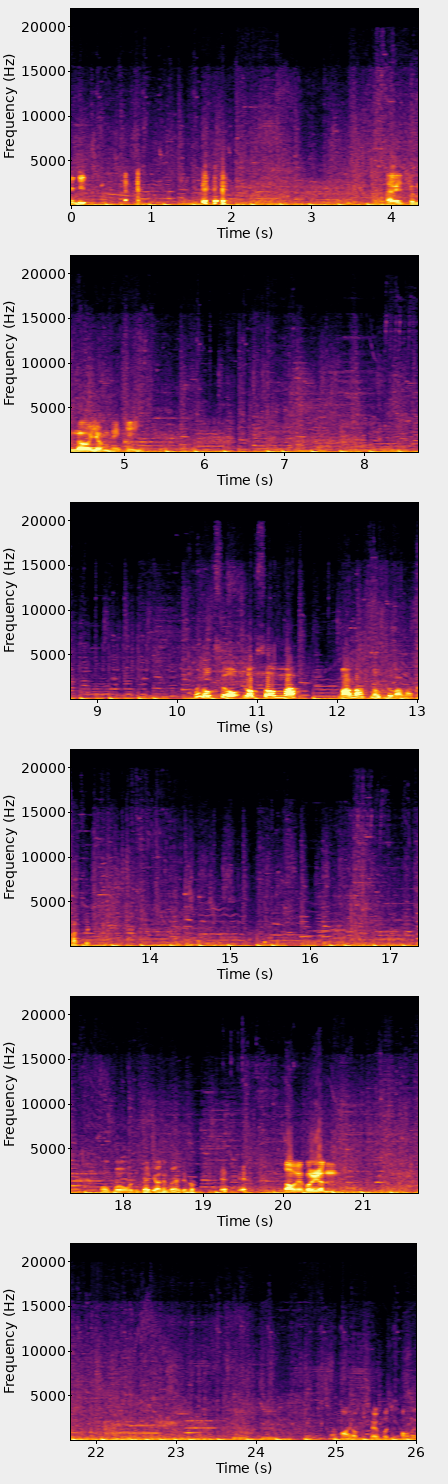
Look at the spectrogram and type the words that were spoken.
아이 존나 어이없네 게임. 어, 럭스, 어, 럭스 엄마. 마마, 럭스 마마 같이. 어, 뭐 어디까지 가는 거야, 저거? 나 왜 걸렸는? 아, 여기 셀퍼지 성능.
